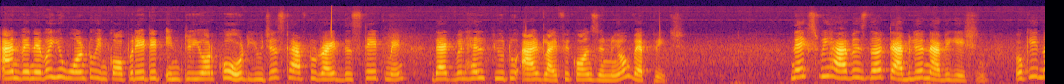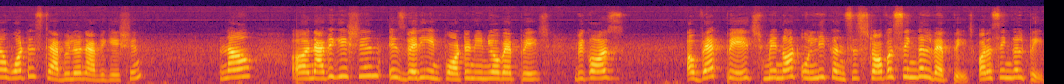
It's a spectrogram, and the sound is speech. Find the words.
And whenever you want to incorporate it into your code you just have to write this statement that will help you to add glyphicons in your web page. Next we have is the tabular navigation. Okay now what is tabular navigation? Now uh, navigation is very important in your web page because a web page may not only consist of a single web page or a single page.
